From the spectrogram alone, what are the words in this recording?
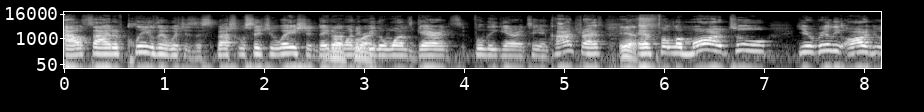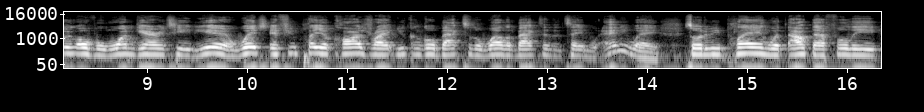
outside of Cleveland, which is a special situation. They don't want to be the ones guarantee, fully guaranteeing contracts. Yes. And for Lamar too, you're really arguing over one guaranteed year, which if you play your cards right, you can go back to the well and back to the table anyway. So to be playing without that fully,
